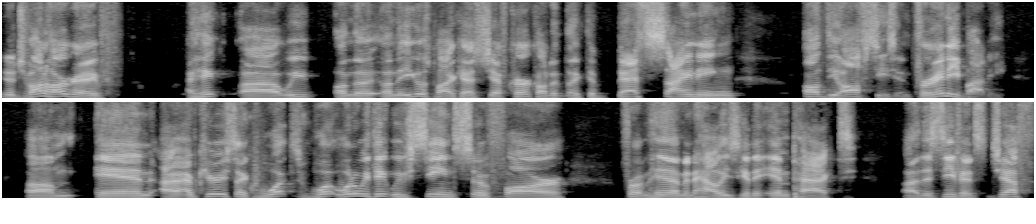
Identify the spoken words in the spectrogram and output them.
you know Javon Hargrave. I think uh, we on the on the Eagles podcast, Jeff Kerr called it like the best signing of the offseason for anybody. Um, and I, I'm curious, like what what what do we think we've seen so far from him and how he's going to impact uh, this defense? Jeff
